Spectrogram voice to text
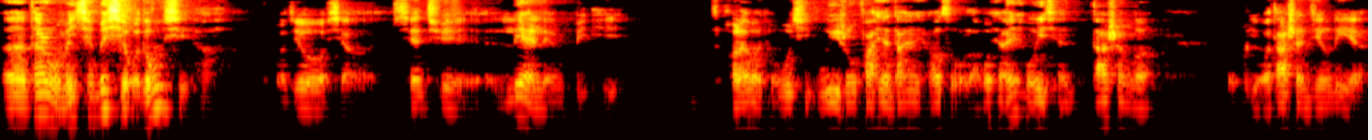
呃，但是我们以前没写过东西啊，我就想先去练练笔。后来我就无意无意中发现搭讪小组了，我想，哎，我以前搭讪过，有过搭讪经历啊。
